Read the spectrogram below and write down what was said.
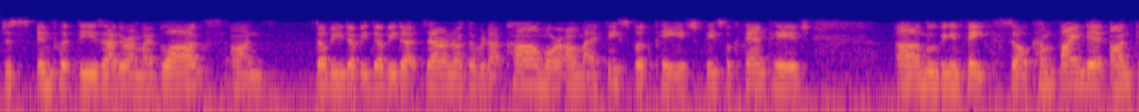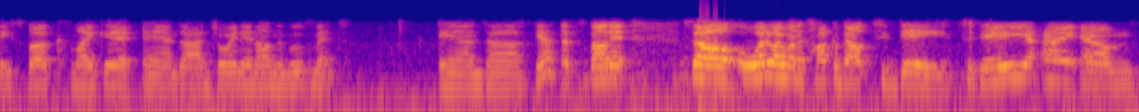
just input these either on my blogs on www.zaranorthover.com or on my Facebook page, Facebook fan page, uh, Moving in Faith. So come find it on Facebook, like it, and uh, join in on the movement. And uh, yeah, that's about it. So what do I want to talk about today? Today I am,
